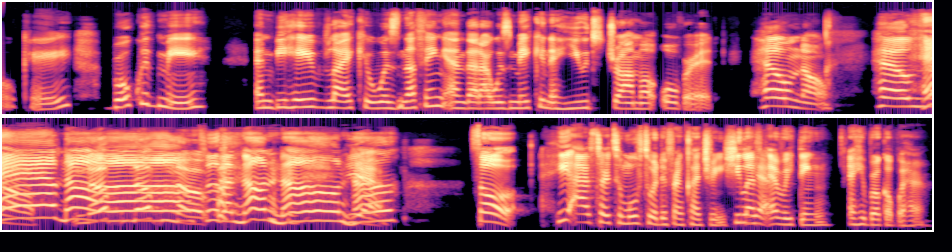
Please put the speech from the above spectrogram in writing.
Okay. Broke with me and behaved like it was nothing and that I was making a huge drama over it. Hell no. Hell no. Hell no. Nope, nope, nope. To the no, no, no. Yeah. So he asked her to move to a different country. She left Yeah. everything and he broke up with her.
